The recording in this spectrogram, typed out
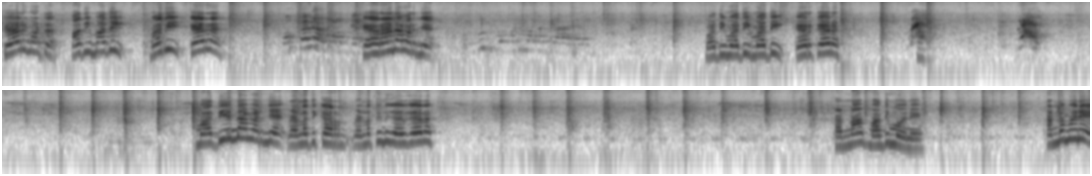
കേറിങ്ങോട്ട് മതി മതി മതി കേറ കേറാനാ പറഞ്ഞേ മതി മതി മതി കേറ് കേറ് മതി എന്നാ പറഞ്ഞേ? വെള്ളത്തിൽ കയറ വെള്ളത്തിൽ നിന്ന് കയറി കയറ് കണ്ണാ മതി മോനെ. കണ്ണ മോനെ.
